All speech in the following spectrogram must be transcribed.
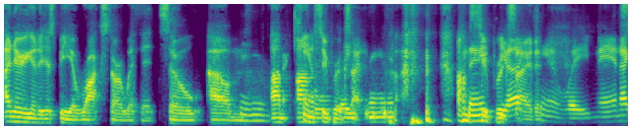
I know you're gonna just be a rock star with it. So um, I'm I'm super wait, excited. I'm Thank super you. excited. I can't wait, man. I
